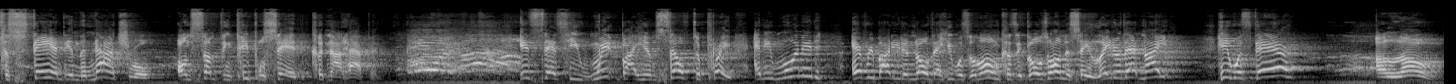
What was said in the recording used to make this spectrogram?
to stand in the natural on something people said could not happen. It says he went by himself to pray, and he wanted everybody to know that he was alone because it goes on to say later that night, he was there alone.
